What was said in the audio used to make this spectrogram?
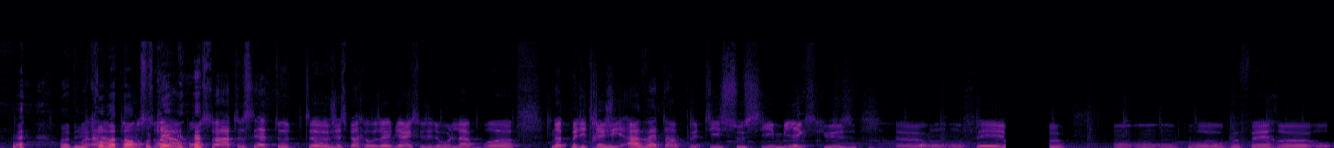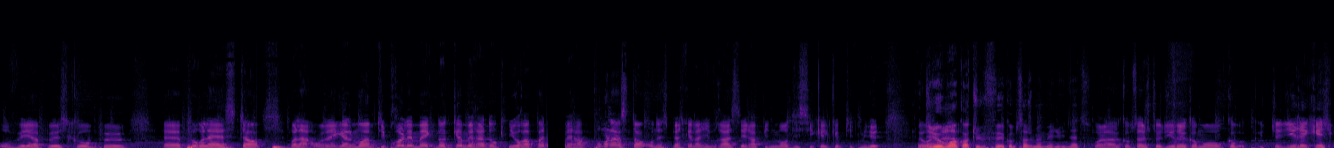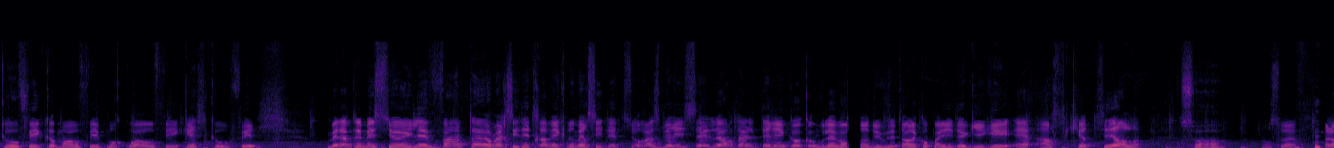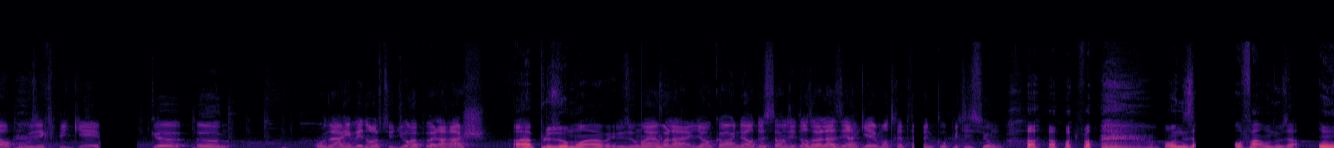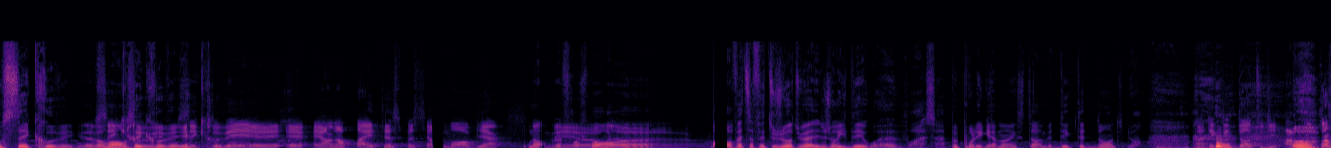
On a des Voilà, micros maintenant bonsoir, Ok bonsoir à tous et à toutes. J'espère que vous allez bien. Excusez-nous, notre petite régie avait un petit souci. Mille excuses. Euh, on, on fait. euh, on, peut faire. euh, on, fait un peu ce qu'on peut euh, pour l'instant. Voilà, on a également un petit problème avec notre caméra, donc il n'y aura pas de caméra pour l'instant. On espère qu'elle arrivera assez rapidement d'ici quelques petites minutes. Dis-le voilà. moi quand tu le fais, comme ça je me mets mes lunettes. Voilà, comme ça je te dirai comment, comment- je te dirai qu'est-ce qu'on fait, comment on fait, pourquoi on fait, qu'est-ce qu'on fait. Mesdames et messieurs, il est 20h, merci d'être avec nous, merci d'être sur Raspberry, c'est l'heure d'Alter Ego, comme vous l'avez entendu, vous êtes en la compagnie de Guigui et Asketil. Bonsoir. Bonsoir. Alors, pour vous expliquer que euh, on est arrivé dans le studio un peu à l'arrache, Ah, plus ou moins, oui. plus ou moins, voilà, il y a encore une heure de ça, on est dans un laser game en train de faire une compétition. Franchement, on nous a. Enfin, on nous a. On s'est crevé. Vraiment, on s'est crevé. On s'est crevé et, et- et on n'a pas été spécialement bien. Non, mais, Mais, franchement, euh, euh, en fait, ça fait toujours, tu vois, genre idée, ouais, ouais, c'est un peu pour les gamins, etc. Mais dès que t'es dedans, tu dis, oh, Ah, dès que t'es dedans, tu dis Ah Oh. putain,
